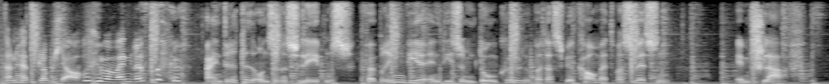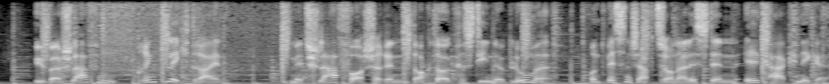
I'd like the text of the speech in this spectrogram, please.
dann hört es, glaube ich, auf über mein Wissen. Ein Drittel unseres Lebens verbringen wir in diesem Dunkel, über das wir kaum etwas wissen. Im Schlaf. Über Schlafen bringt Licht rein. Mit Schlafforscherin Dr. Christine Blume und Wissenschaftsjournalistin Ilka Knigge.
